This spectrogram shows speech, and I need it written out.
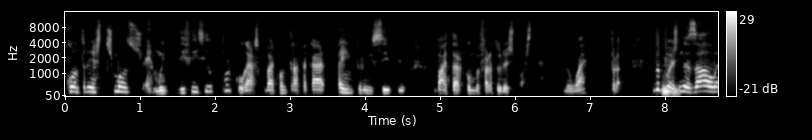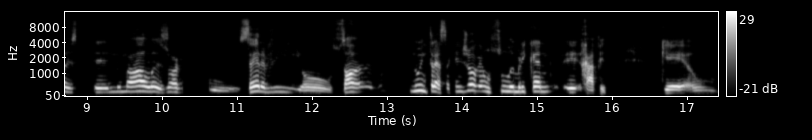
contra estes moços. É muito difícil porque o gajo que vai contra-atacar, em princípio, vai estar com uma fratura exposta. Não é? Pronto. Depois, Uhum. nas alas, eh, numa ala joga o Servi ou só. Não interessa. Quem joga é um sul-americano eh, rápido. Que é um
